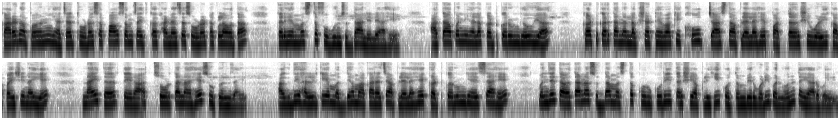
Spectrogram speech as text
कारण आपण ह्याच्यात थोडासा पाव चमचा इतका खाण्याचा सोडा टाकला होता तर हे मस्त फुगूनसुद्धा आलेले आहे. आता आपण ह्याला कट करून घेऊया. कट करताना लक्षात ठेवा की खूप जास्त आपल्याला हे पातळ अशी वळी कापायची नाही आहे नाहीतर तेलात सोडताना हे सुटून जाईल. अगदी हलके मध्यम आकाराचे आपल्याला हे कट करून घ्यायचे आहे. म्हणजे तळताना सुद्धा मस्त कुरकुरीत अशी आपली ही कोथिंबीर वडी बनवून तयार होईल.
